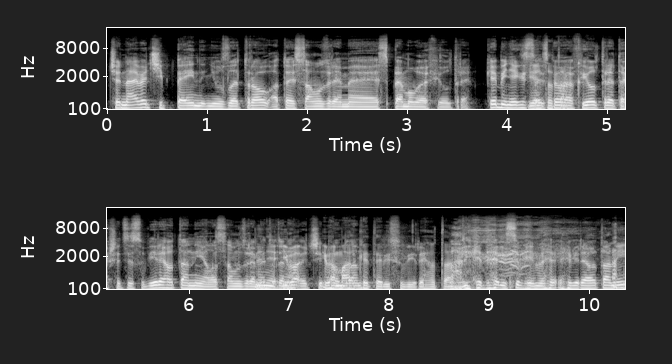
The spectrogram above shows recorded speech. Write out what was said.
čo je najväčší pain newsletterov, a to je samozrejme spamové filtre. Keby neexistovali to spamové tak. filtre, tak všetci sú vyrehotaní, ale samozrejme Nie, toto je iba, najväčší iba problém. marketéri sú vyrehotaní. Marketéri sú vyrehotaní.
